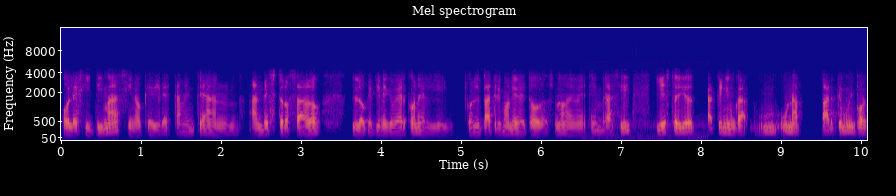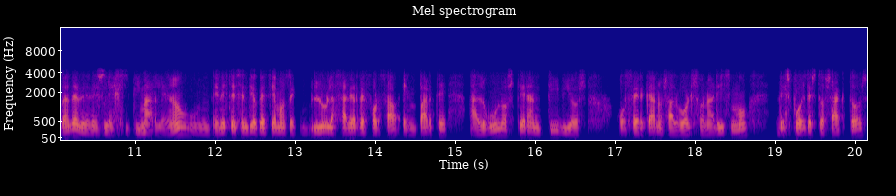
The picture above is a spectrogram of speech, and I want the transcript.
o legítima, sino que directamente han, han destrozado lo que tiene que ver con el, con el patrimonio de todos ¿no? en, en Brasil. Y esto yo ha tenido un, una parte muy importante de deslegitimarle, ¿no? En este sentido que decíamos de Lula sale reforzado, en parte algunos que eran tibios o cercanos al bolsonarismo, después de estos actos,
